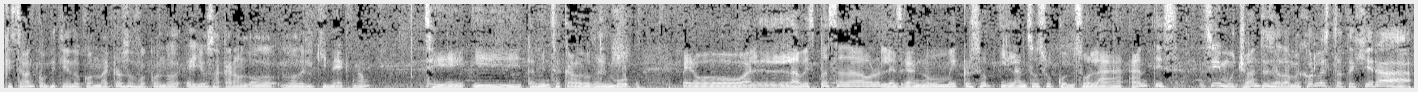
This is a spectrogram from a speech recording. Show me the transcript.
que estaban compitiendo con Microsoft fue cuando ellos sacaron lo, lo del Kinect, ¿no? Sí, y también sacaron lo del Move. Pero la vez pasada ahora les ganó Microsoft y lanzó su consola antes. Sí, mucho antes, a lo mejor la estrategia era,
